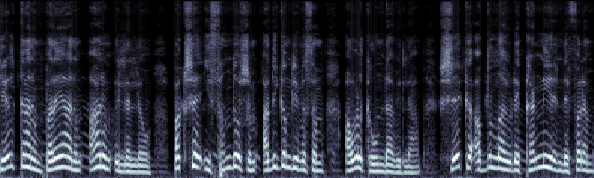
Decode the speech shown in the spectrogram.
കേൾക്കാനും പറയാനും ആരും ഇല്ലല്ലോ. പക്ഷേ ഈ സന്തോഷം അധികം ദിവസം അവൾക്ക് ഉണ്ടാവില്ല. ഷേഖ് അബ്ദുള്ളയുടെ കണ്ണീരിന്റെ ഫലം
